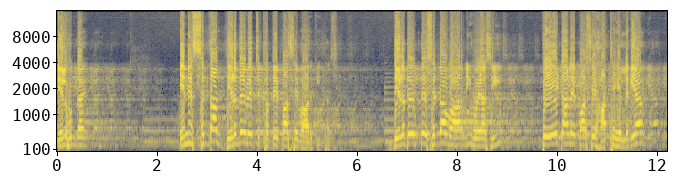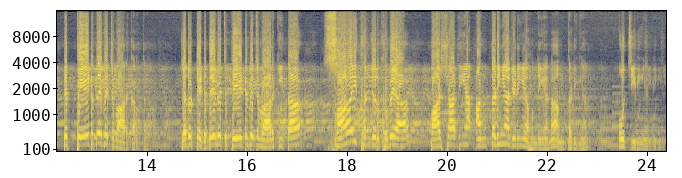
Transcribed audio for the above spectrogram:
ਦਿਲ ਹੁੰਦਾ ਹੈ, ਇਹਨੇ ਸਿੱਧਾ ਦਿਲ ਦੇ ਵਿੱਚ ਖੱਬੇ ਪਾਸੇ ਵਾਰ ਕੀਤਾ ਸੀ। ਦਿਲ ਦੇ ਉੱਤੇ ਸਿੱਧਾ ਵਾਰ ਨਹੀਂ ਹੋਇਆ ਸੀ, ਪੇਟ ਵਾਲੇ ਪਾਸੇ ਹੱਥ ਹਿੱਲ ਗਿਆ ਤੇ ਪੇਟ ਦੇ ਵਿੱਚ ਵਾਰ ਕਰਤਾ। ਜਦੋਂ ਢਿੱਡ ਦੇ ਵਿੱਚ, ਪੇਟ ਵਿੱਚ ਵਾਰ ਕੀਤਾ, ਸਾਰਾ ਹੀ ਖੰਜਰ ਖੁਬਿਆ ਪਾਸ਼ਾ ਦੀਆਂ ਅੰਤੜੀਆਂ ਜਿਹੜੀਆਂ ਹੁੰਦੀਆਂ ਨਾ, ਅੰਤੜੀਆਂ, ਉਹ ਚੀਰੀਆਂ ਗਈਆਂ।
